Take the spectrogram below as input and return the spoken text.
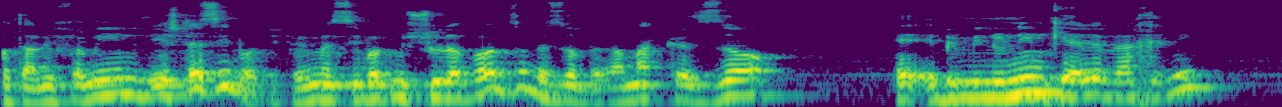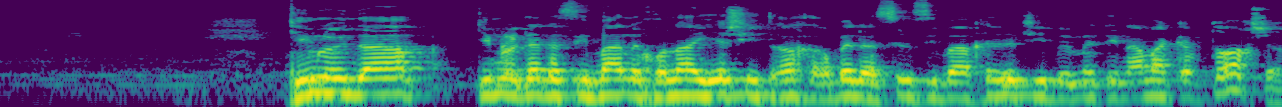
אותנו. לפעמים יש שתי סיבות, לפעמים הסיבות משולבות זו בזו, ברמה כזו, אה, במינונים כאלה ואחרים. כי אם לא ידע, כי אם לא ידע את הסיבה הנכונה, יש שיטרח הרבה להסיר סיבה אחרת שהיא באמת אינה מעכבתו עכשיו.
